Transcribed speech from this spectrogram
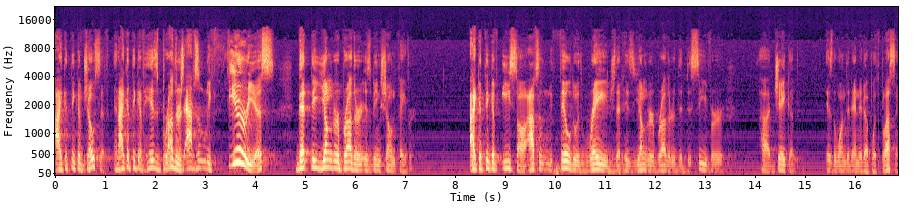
I could think of Joseph, and I could think of his brothers absolutely furious that the younger brother is being shown favor. I could think of Esau absolutely filled with rage that his younger brother, the deceiver, uh, Jacob, is the one that ended up with blessing.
